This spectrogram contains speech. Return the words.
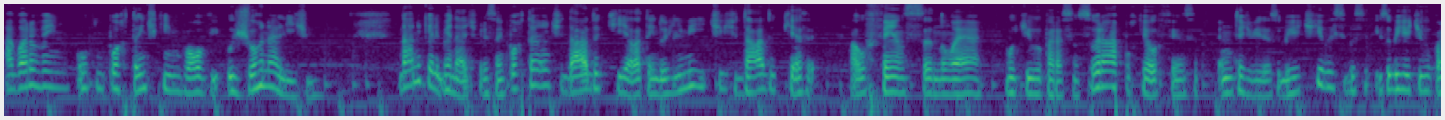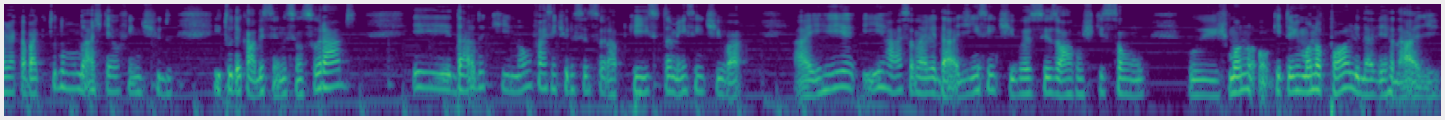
Agora vem um ponto importante que envolve o jornalismo. Dado que a liberdade de expressão é importante, dado que ela tem dois limites, dado que a ofensa não é motivo para censurar, porque a ofensa muitas vezes é subjetiva, e, se você, e subjetivo pode acabar que todo mundo acha que é ofendido e tudo acaba sendo censurado. E dado que não faz sentido censurar, porque isso também incentiva a irracionalidade incentiva esses órgãos que são os mono, que têm o monopólio da verdade.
